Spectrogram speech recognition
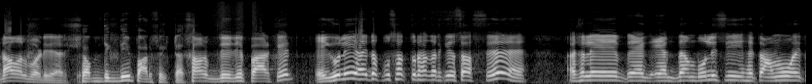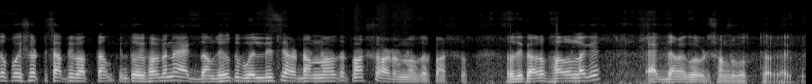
ডাবল বডি আর কি। সব দিক দিয়ে পারফেক্ট আছে। সব দিক দিয়ে পারফেক্ট এইগুলি হয়তো পঁচাত্তর হাজার কেউ চাচ্ছে আসলে এক- একদম বলেছি হয়তো আমিও হয়তো পঁয়ষট্টি চাতে পারতাম কিন্তু ওইভাবে না একদম যেহেতু বলে দিয়েছি আটান্ন হাজার পাঁচশো আটান্ন হাজার পাঁচশো। যদি কারও ভালো লাগে একদমে গরুটি সংগ্রহ করতে হবে আর কি।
